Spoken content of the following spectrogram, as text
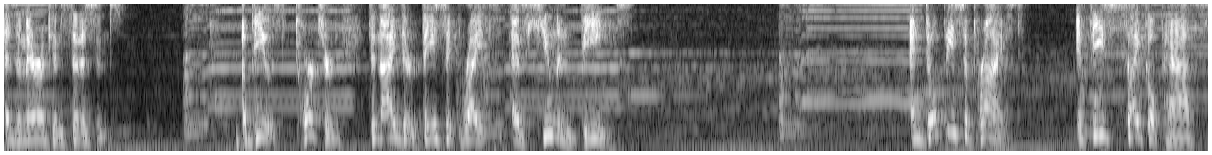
as American citizens, abused, tortured, denied their basic rights as human beings. And don't be surprised if these psychopaths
